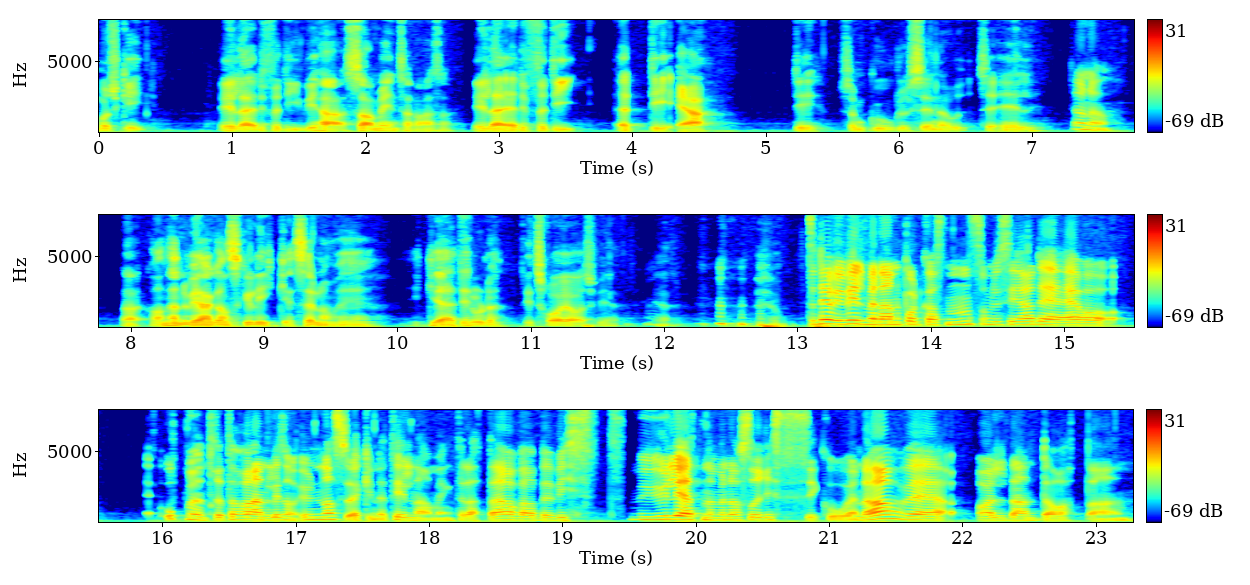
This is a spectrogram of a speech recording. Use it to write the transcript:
måske? Eller er det fordi, vi har samme interesser? Eller er det fordi, at det er det, som Google sender ut til alle? Don't know. kan hende vi er ganske like, selv om vi ikke Ja, det- tror det. Det tror jeg også, vi er. Så det vi vil med denne podkasten, som du sier, det er å oppmuntre til å ha en liksom undersøkende tilnærming til dette, og være bevisst mulighetene, men også risikoen da, ved all den dataen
